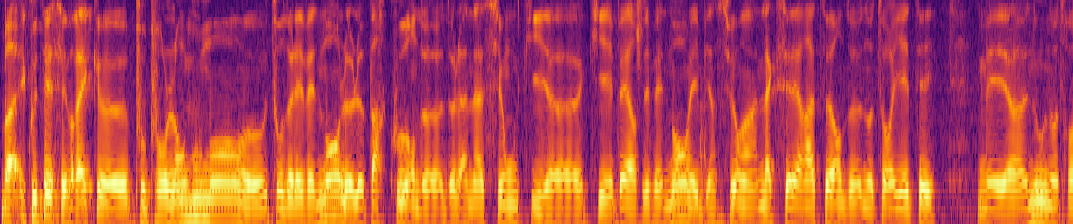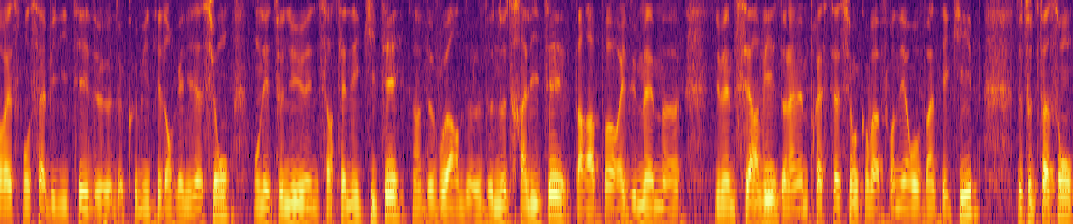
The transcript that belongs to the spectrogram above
bah, écoutez, c'est vrai que pour, l'engouement autour de l'événement, le, parcours de, la nation qui, euh, qui héberge l'événement est bien sûr un accélérateur de notoriété. Mais euh, nous, notre responsabilité de, comité d'organisation, on est tenu à une certaine équité, un devoir de, neutralité par rapport et du même, euh, du même service, de la même prestation qu'on va fournir aux 20 équipes. De toute façon,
